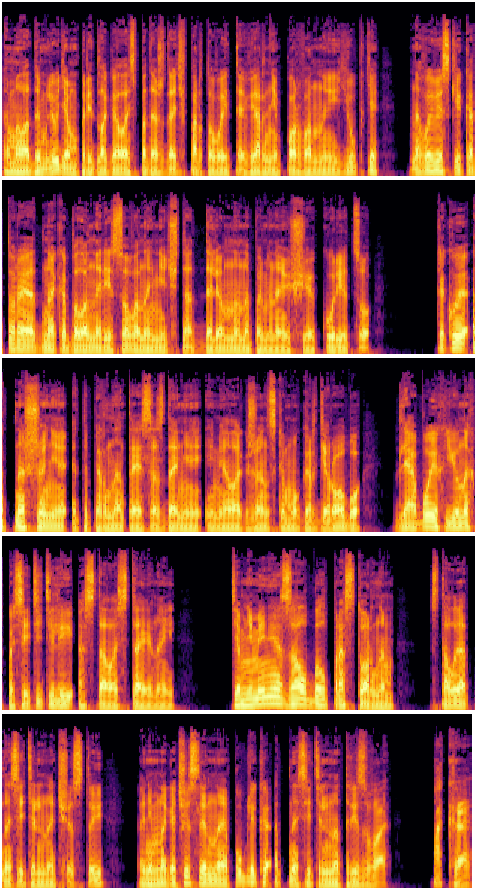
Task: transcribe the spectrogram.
А молодым людям предлагалось подождать в портовой таверне порванные юбки, на вывеске которой, однако, было нарисовано нечто отдаленно напоминающее курицу — Какое отношение это пернатое создание имело к женскому гардеробу, для обоих юных посетителей осталось тайной. Тем не менее, зал был просторным, столы относительно чисты, а немногочисленная публика относительно трезва. Пока.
